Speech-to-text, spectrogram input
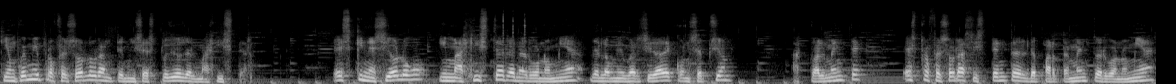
quien fue mi profesor durante mis estudios del magíster. Es kinesiólogo y magíster en ergonomía de la Universidad de Concepción. Actualmente es profesor asistente del Departamento de Ergonomía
